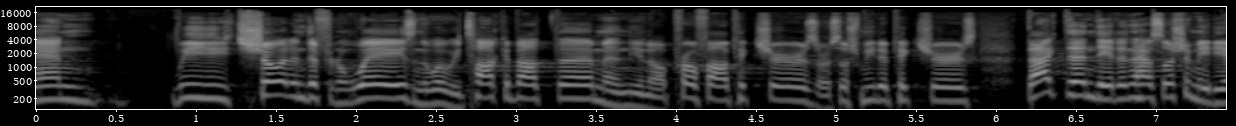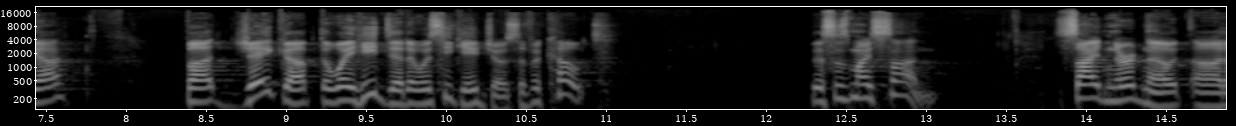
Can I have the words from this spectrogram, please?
And we show it in different ways and the way we talk about them and you know profile pictures or social media pictures back then they didn't have social media but Jacob, the way he did it was he gave Joseph a coat. This is my son. Side nerd note, uh,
